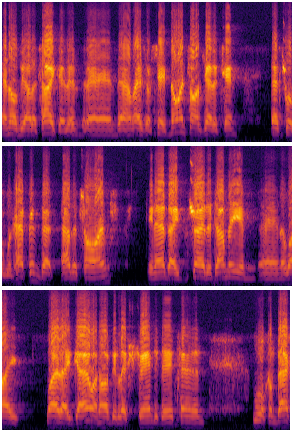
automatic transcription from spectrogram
and I'll be able to take it. And, and um, as I said, nine times out of ten, that's what would happen. But other times, you know, they'd throw the dummy and, and away away they'd go, and I'd be left stranded there, turning, walking back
